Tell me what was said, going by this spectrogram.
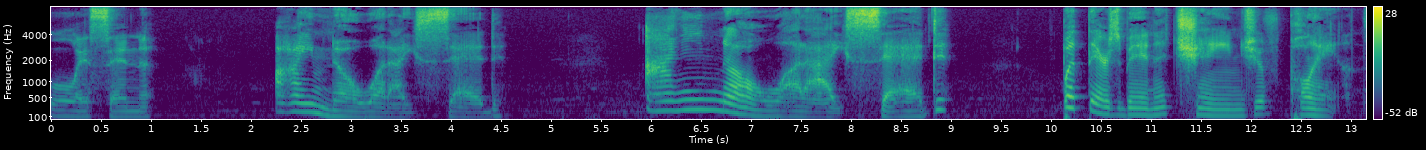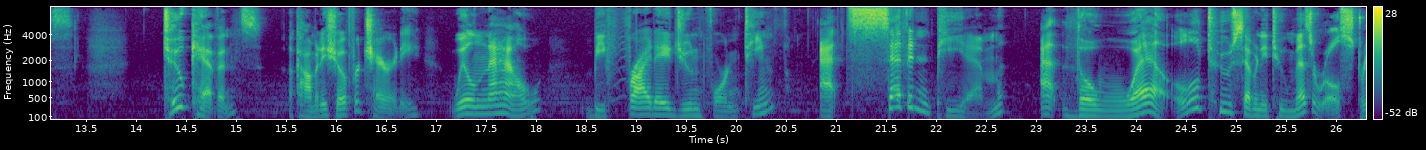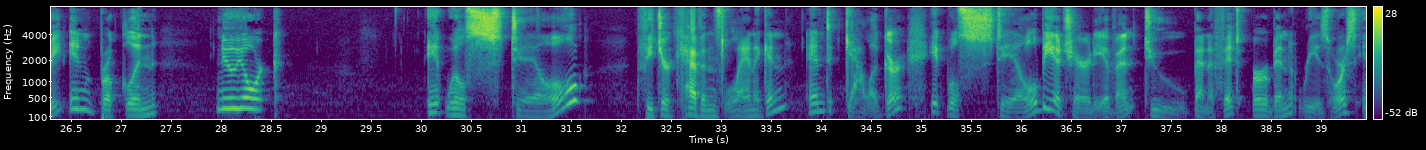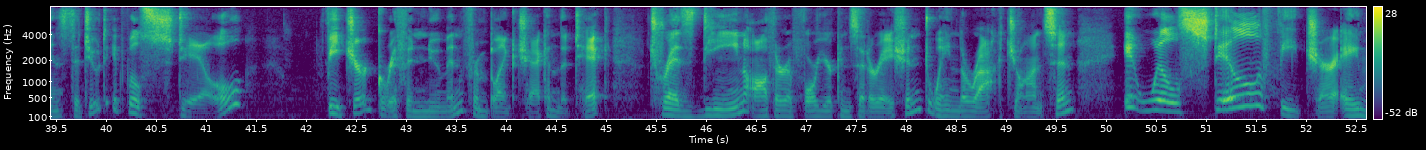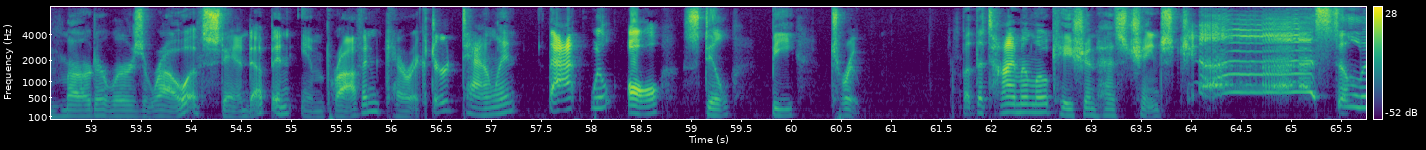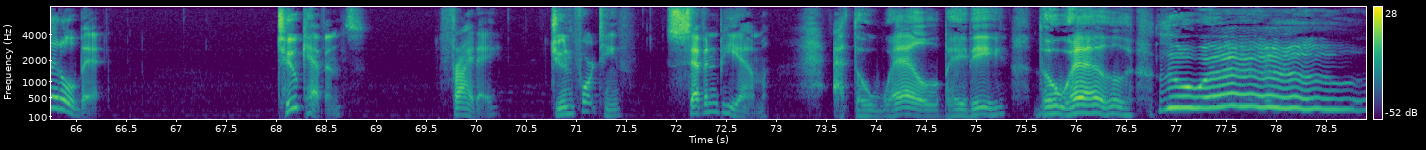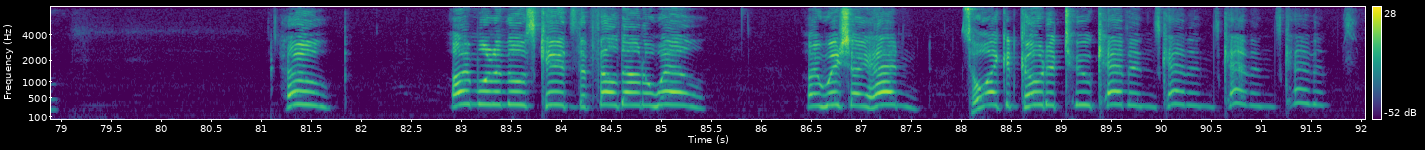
Listen. I know what I said. I know what I said. But there's been a change of plans. Two Kevins, a comedy show for charity, will now be Friday, June 14th at 7 p.m. at The Well, 272 Meserole Street in Brooklyn, New York. It will still feature Kevin's Lanigan and Gallagher. It will still be a charity event to benefit Urban Resource Institute. It will still feature Griffin Newman from Blank Check and The Tick, Tres Dean, author of For Your Consideration, Dwayne The Rock Johnson. It will still feature a murderer's row of stand up and improv and character talent. That will all still be true. But the time and location has changed just a little bit. Two Kevins, Friday, June 14th, 7 p.m. At the well, baby. The well. The well. Help! I'm one of those kids that fell down a well. I wish I hadn't, so I could go to two Kevins, Kevins, Kevins, Kevins.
